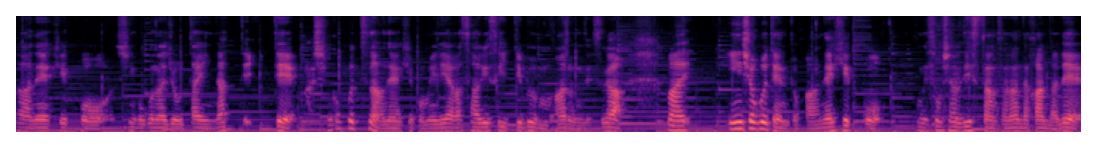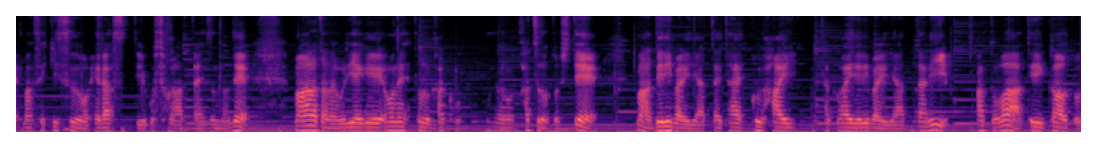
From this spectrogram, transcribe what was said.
がね、結構深刻な状態になっていて、まあ、深刻っていうのはね、結構メディアが騒ぎすぎっていう部分もあるんですが、まあ飲食店とかはね、結構ソーシャルディスタンスはなんだかんだで、まあ、席数を減らすっていうことがあったりするので、まあ、新たな売り上げをね、取る活動として、まあ、デリバリーであったり、宅配、宅配デリバリーであったり、あとはテイクアウトを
